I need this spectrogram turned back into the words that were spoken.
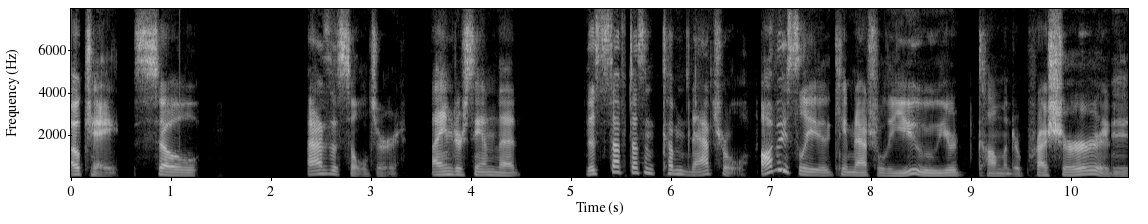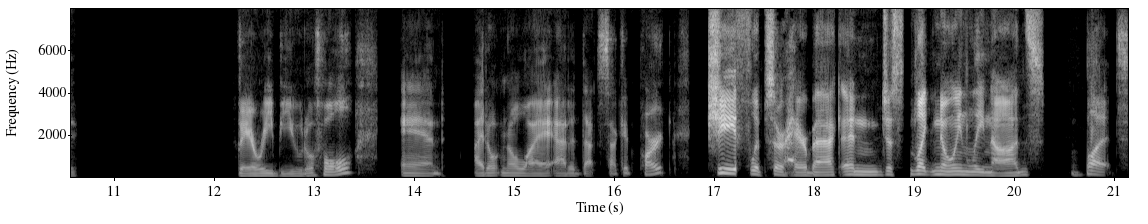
Okay, so as a soldier, I understand that this stuff doesn't come natural. Obviously, it came natural to you. You're calm under pressure and very beautiful. And I don't know why I added that second part. She flips her hair back and just like knowingly nods. But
